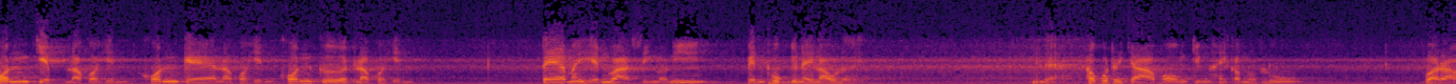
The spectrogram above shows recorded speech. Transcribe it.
คนเจ็บเราก็เห็น คนแก่เราก็เห็น คนเกิดเราก็เห็น แต่ไม่เห็นว่าสิ่งเหล่านี้เป็นทุกข์อยู่ในเราเลยนี่แหละพระพุทธเจ้าพระองค์จึงให้กำหนดรู้ ว่าเรา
